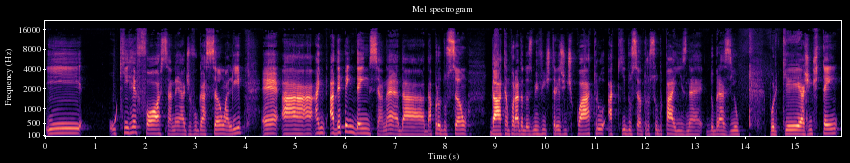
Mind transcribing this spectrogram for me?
E o que reforça né, a divulgação ali é a, a, a dependência né, da, da produção da temporada 2023-24 aqui do centro-sul do país, né, do Brasil, porque a gente tem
